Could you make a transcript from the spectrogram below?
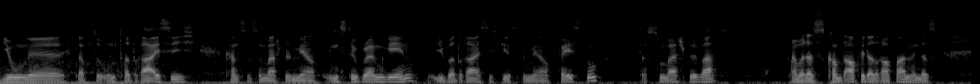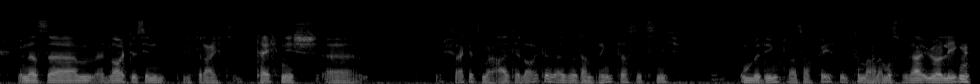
junge, ich glaube so unter 30, kannst du zum Beispiel mehr auf Instagram gehen, über 30 gehst du mehr auf Facebook, das ist zum Beispiel was. Aber das kommt auch wieder drauf an, wenn das, wenn das ähm, Leute sind, die vielleicht technisch, äh, ich sage jetzt mal alte Leute oder so, dann bringt das jetzt nicht unbedingt was auf Facebook zu machen. Da muss man da überlegen,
